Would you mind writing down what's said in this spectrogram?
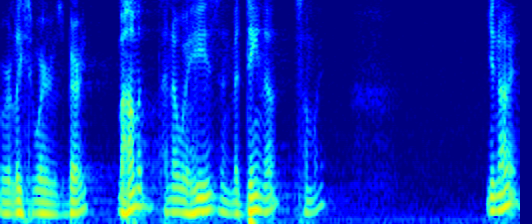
or at least where he was buried. Muhammad, they know where he is in Medina somewhere. You know?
